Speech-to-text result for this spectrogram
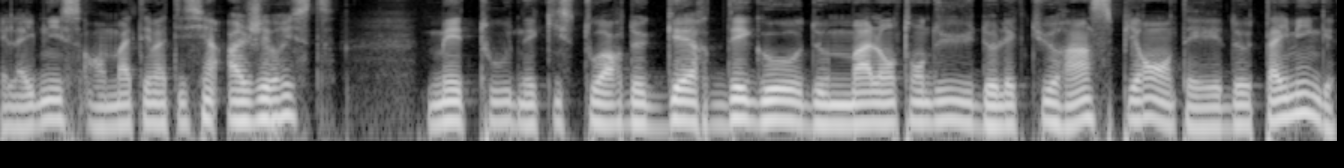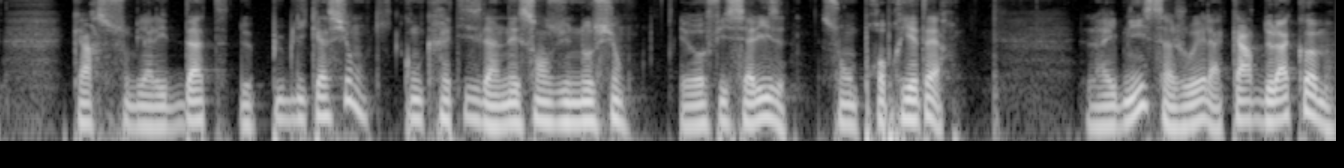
et Leibniz en mathématicien algébriste. Mais tout n'est qu'histoire de guerre d'ego, de malentendus, de lecture inspirante et de timing, car ce sont bien les dates de publication qui concrétisent la naissance d'une notion et officialisent son propriétaire. Leibniz a joué la carte de la com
